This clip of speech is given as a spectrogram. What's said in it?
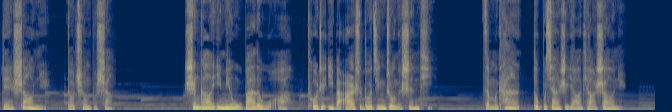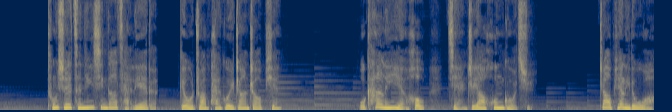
连少女都称不上。身高一米五八的我，拖着一百二十多斤重的身体。怎么看都不像是窈窕少女。同学曾经兴高采烈的给我抓拍过一张照片，我看了一眼后简直要昏过去。照片里的我，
